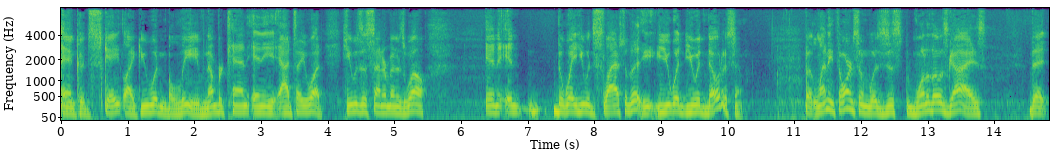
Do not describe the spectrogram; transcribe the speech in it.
and could skate like you wouldn't believe. Number 10, and he, I tell you what, he was a centerman as well. And in the way he would slash with it, you would you would notice him. But Lenny Thornton was just one of those guys that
